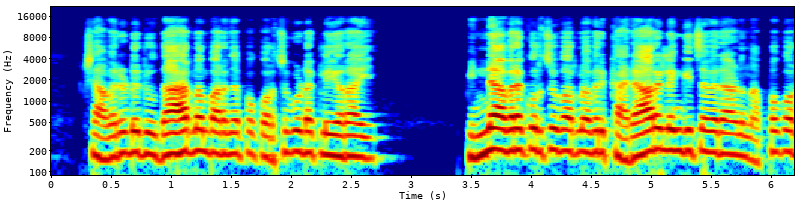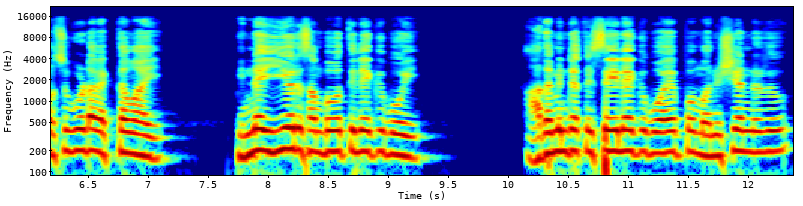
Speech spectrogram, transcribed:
പക്ഷെ അവരുടെ ഒരു ഉദാഹരണം പറഞ്ഞപ്പോൾ കുറച്ചുകൂടെ ക്ലിയറായി പിന്നെ അവരെക്കുറിച്ച് പറഞ്ഞു. അവർ കരാർ ലംഘിച്ചവരാണെന്ന് അപ്പോൾ കുറച്ചുകൂടെ വ്യക്തമായി. പിന്നെ ഈ ഒരു സംഭവത്തിലേക്ക് പോയി. ആദമിന്റെ കിസ്സയിലേക്ക് പോയപ്പോൾ മനുഷ്യൻ ഒരു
